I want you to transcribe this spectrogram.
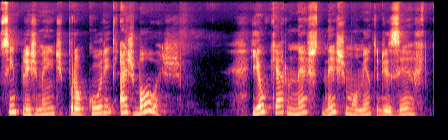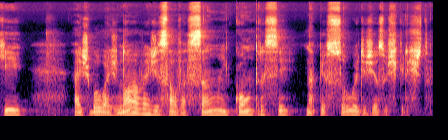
simplesmente procure as boas. E eu quero neste, neste momento dizer que as boas novas de salvação encontram-se na pessoa de Jesus Cristo.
